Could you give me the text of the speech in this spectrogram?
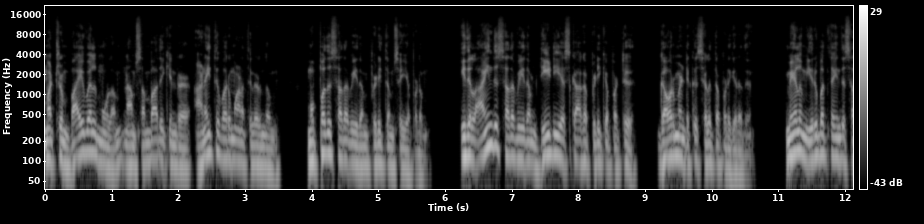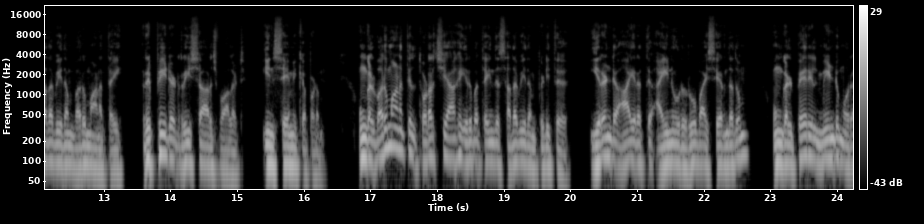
மற்றும் பைவெல் மூலம் நாம் சம்பாதிக்கின்ற அனைத்து வருமானத்திலிருந்தும் முப்பது சதவீதம் பிடித்தம் செய்யப்படும். இதில் ஐந்து சதவீதம் டிடிஎஸ்காக பிடிக்கப்பட்டு கவர்மெண்ட்டுக்கு செலுத்தப்படுகிறது. மேலும் இருபத்தைந்து சதவீதம் வருமானத்தை ரிப்பீட்டட் ரீசார்ஜ் வாலெட் இன் சேமிக்கப்படும். உங்கள் வருமானத்தில் தொடர்ச்சியாக இருபத்தைந்து சதவீதம் பிடித்து இரண்டு ஆயிரத்து ஐநூறு ரூபாய் சேர்ந்ததும் உங்கள் பேரில் மீண்டும் ஒரு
